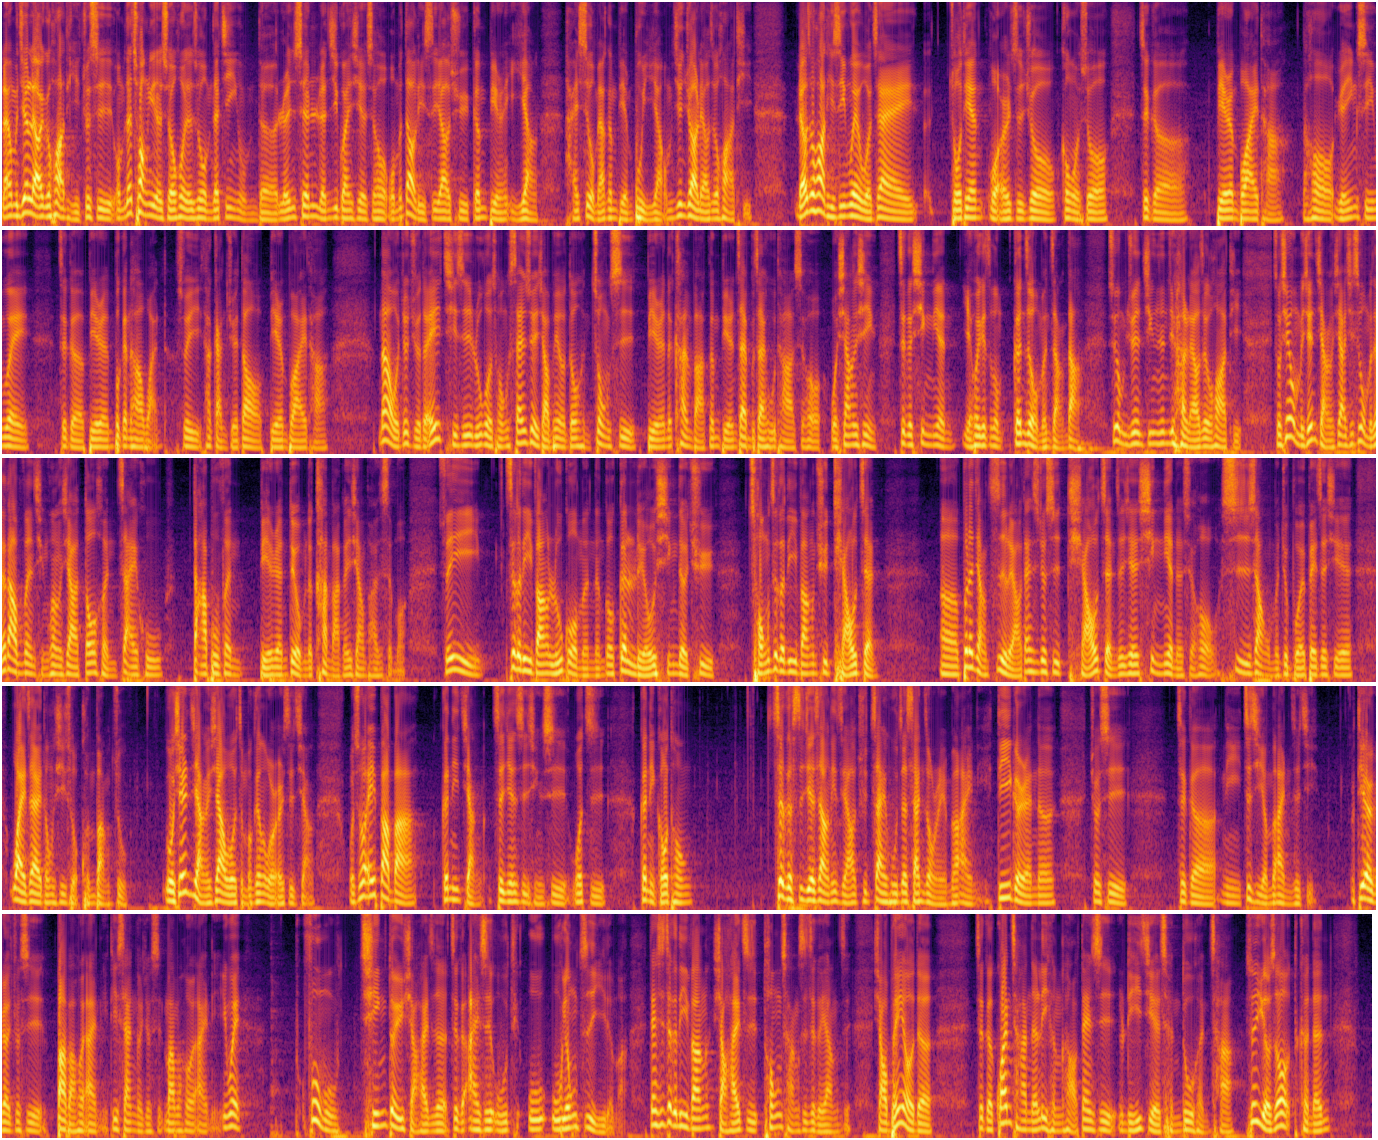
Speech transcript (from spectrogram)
来，我们今天聊一个话题，就是我们在创业的时候，或者说我们在经营我们的人生人际关系的时候，我们到底是要去跟别人一样，还是我们要跟别人不一样？我们今天就要聊这个话题。聊这个话题是因为我在昨天，我儿子就跟我说，这个别人不爱他，然后原因是因为这个别人不跟他玩，所以他感觉到别人不爱他。那我就觉得，诶，其实如果从三岁小朋友都很重视别人的看法，跟别人在不在乎他的时候，我相信这个信念也会跟着跟着我们长大。所以，我们觉得今天就要聊这个话题。首先，我们先讲一下，其实我们在大部分情况下都很在乎大部分别人对我们的看法跟想法是什么。所以，这个地方如果我们能够更留心的去从这个地方去调整。呃，不能讲治疗，但是就是调整这些信念的时候，事实上我们就不会被这些外在的东西所捆绑住。我先讲一下我怎么跟我儿子讲，我说：“诶，爸爸跟你讲这件事情是，我只跟你沟通，这个世界上你只要去在乎这三种人有没有爱你。第一个人呢，就是这个你自己有没有爱你自己；第二个就是爸爸会爱你；第三个就是妈妈会爱你。因为父母。”亲对于小孩子的这个爱是无无毋庸置疑的嘛，但是这个地方小孩子通常是这个样子，小朋友的这个观察能力很好，但是理解程度很差，所以有时候可能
